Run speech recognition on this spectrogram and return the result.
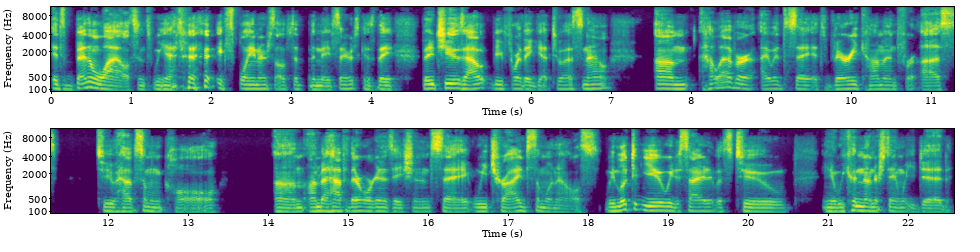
it's been a while since we had to explain ourselves to the naysayers because they they choose out before they get to us now. Um, however, I would say it's very common for us to have someone call um, on behalf of their organization and say, "We tried someone else. We looked at you. We decided it was too, you know, we couldn't understand what you did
